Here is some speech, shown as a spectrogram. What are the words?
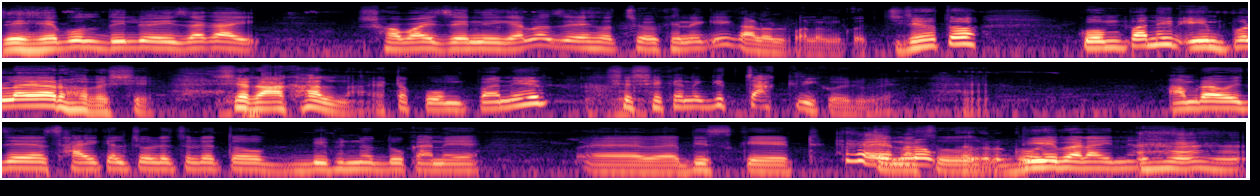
যে হেবুল দিল এই জায়গায় সবাই জেনে গেল যে হচ্ছে ওখানে গিয়ে গাড়ল পালন করছে। যেহেতু কোম্পানির এমপ্লয়ার হবে সে সে রাখাল না। একটা কোম্পানির সে সেখানে গিয়ে চাকরি করবে। আমরা ওই যে সাইকেল চড়ে চড়ে তো বিভিন্ন দোকানে বিস্কিট হ্যাঁ, চানাচুর দিয়ে বেড়াই না। হ্যাঁ হ্যাঁ।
